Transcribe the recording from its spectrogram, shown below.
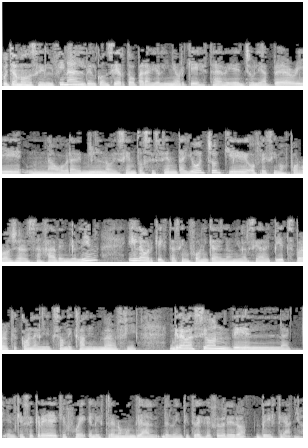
Escuchamos el final del concierto para violín y orquesta de Julia Perry, una obra de 1968 que ofrecimos por Roger Sahab en violín y la Orquesta Sinfónica de la Universidad de Pittsburgh con la dirección de Colin Murphy. Grabación del el que se cree que fue el estreno mundial del 23 de febrero de este año.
